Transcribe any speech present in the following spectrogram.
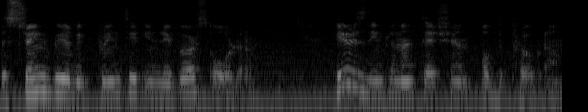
the string will be printed in reverse order. Here is the implementation of the program.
